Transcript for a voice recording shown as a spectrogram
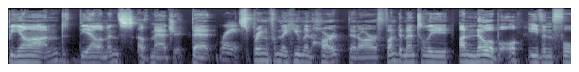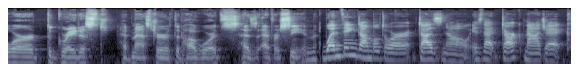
beyond the elements of magic that Right. spring from the human heart that are fundamentally unknowable, even for the greatest headmaster that Hogwarts has ever seen. One thing Dumbledore does know is that dark magic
